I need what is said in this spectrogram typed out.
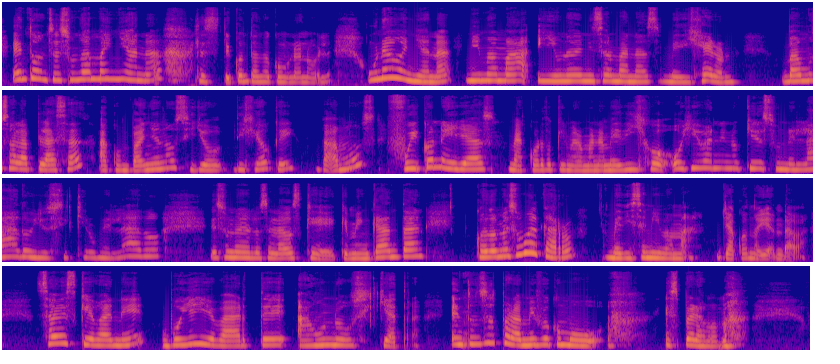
Entonces una mañana, les estoy contando como una novela, una mañana mi mamá y una de mis hermanas me dijeron, vamos a la plaza, acompáñanos. Y yo dije, ok, vamos. Fui con ellas, me acuerdo que mi hermana me dijo, oye, Vane, ¿no quieres un helado? yo sí quiero un helado, es uno de los helados que, que me encantan. Cuando me subo al carro, me dice mi mamá, ya cuando ya andaba, ¿sabes qué, Vane? Voy a llevarte a un nuevo psiquiatra. Entonces para mí fue como, espera, mamá.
